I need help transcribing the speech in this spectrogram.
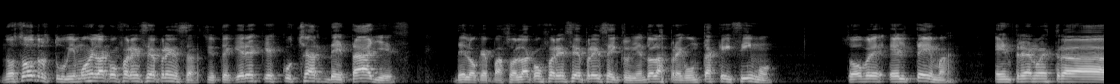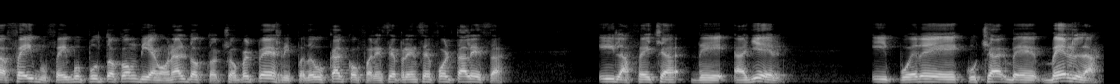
Nosotros tuvimos en la conferencia de prensa, si usted quiere que escuchar detalles de lo que pasó en la conferencia de prensa, incluyendo las preguntas que hicimos sobre el tema, entre a nuestra Facebook, facebook.com diagonal Dr. Chopper Perry, puede buscar conferencia de prensa de Fortaleza y la fecha de ayer y puede escuchar, verla,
